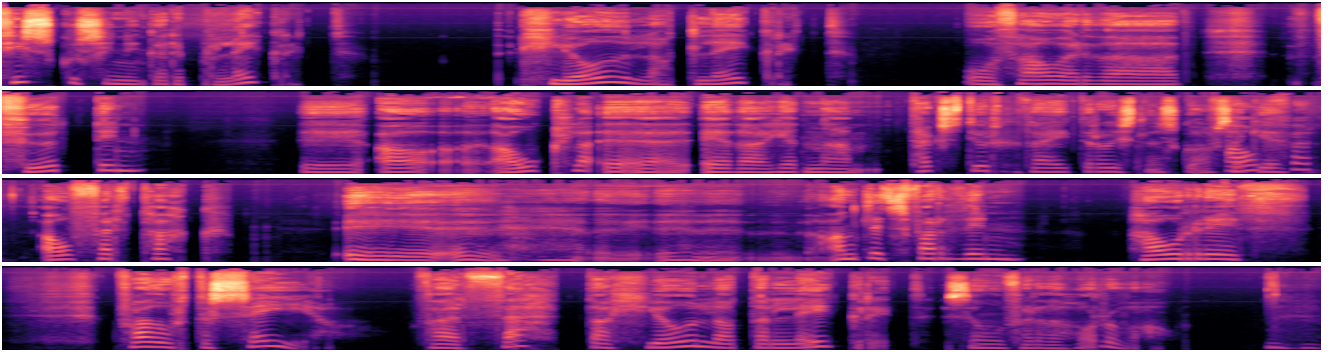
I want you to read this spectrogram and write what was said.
tískusýningar er bara leikritt hljóðlátt leikritt og þá er það föttin e, ákla, e, eða hérna tekstjur, það heitir á íslensku afsakið, áferð, áferð takk. E, e, e, andlitsfarðin hárið hvað þú ert að segja það er þetta hljóðláta leikrit sem hún ferði að horfa á mm -hmm.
